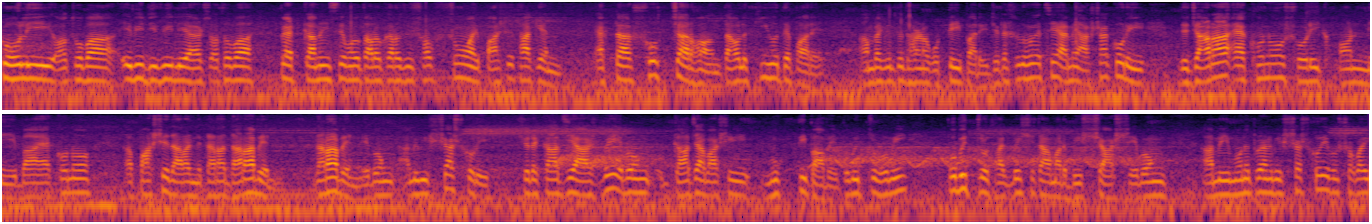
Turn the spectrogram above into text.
কোহলি অথবা এবি ডিভিলিয়ার্স অথবা প্যাট কামিংসের মতো তারকারা যদি সবসময় পাশে থাকেন, একটা সোচ্চার হন, তাহলে কি হতে পারে? আমরা কিন্তু ধারণা করতেই পারি। যেটা শুরু হয়েছে, আমি আশা করি যে যারা এখনও শরিক হননি বা এখনও পাশে দাঁড়াননি, তারা দাঁড়াবেন দাঁড়াবেন এবং আমি বিশ্বাস করি সেটা কাজে আসবে এবং গাজাবাসী মুক্তি পাবে। পবিত্র ভূমি পবিত্র থাকবে, সেটা আমার বিশ্বাস এবং আমি মনে প্রাণে বিশ্বাস করি এবং সবাই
